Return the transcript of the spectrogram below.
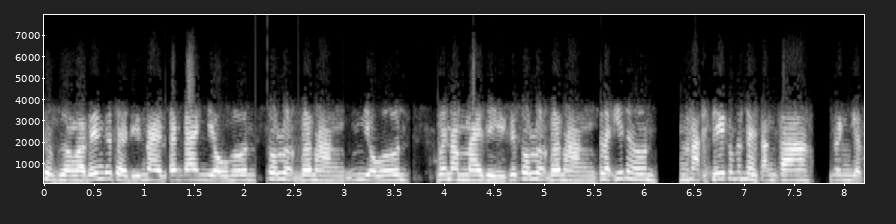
thường thường là đến cái thời điểm này tăng ca nhiều hơn số lượng đơn hàng cũng nhiều hơn. Với năm nay thì cái số lượng đơn hàng là ít hơn. Hạn chế cái vấn đề tăng ca. Doanh nghiệp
